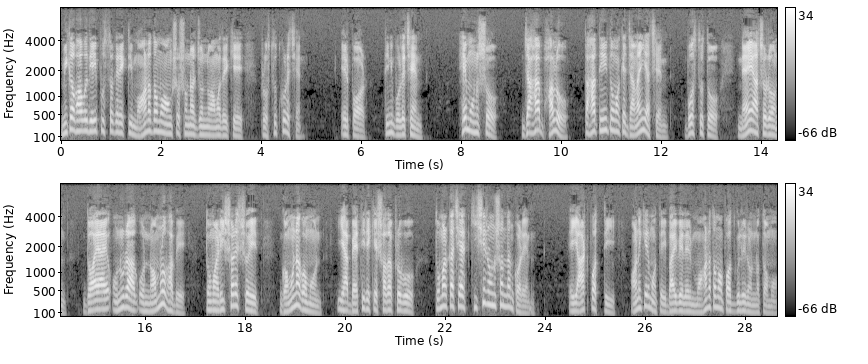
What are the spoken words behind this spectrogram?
মিকা ভাবদী এই পুস্তকের একটি মহানতম অংশ শোনার জন্য আমাদেরকে প্রস্তুত করেছেন। এরপর তিনি বলেছেন, হে মনুষ্য, যাহা ভালো, তাহা তিনি তোমাকে জানাইয়াছেন। বস্তুত ন্যায় আচরণ, দয়ায় অনুরাগ ও নম্রভাবে তোমার ঈশ্বরের সহিত গমনাগমন ইহা ব্যতি রেখে সদাপ্রভু, তোমার কাছে আর কিসের অনুসন্ধান করেন? এই আট পদটি অনেকের মতেই বাইবেলের মহানতম পদগুলির অন্যতম।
